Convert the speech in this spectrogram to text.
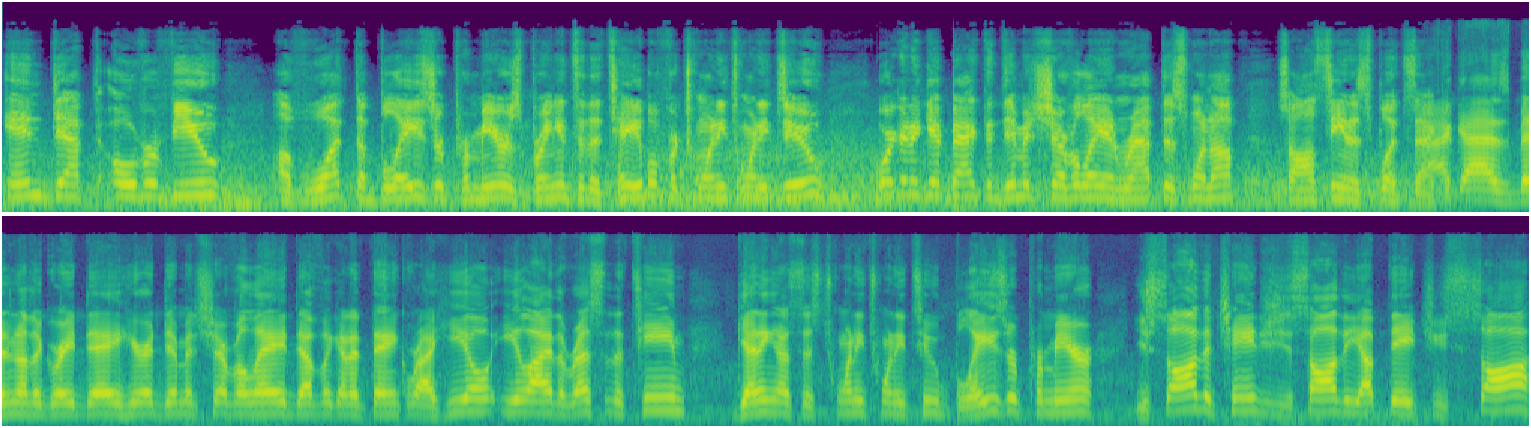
in-depth overview of what the Blazer Premier is bringing to the table for 2022. We're going to get back to Dimmitt Chevrolet and wrap this one up, so I'll see you in a split second. All right, guys, been another great day here at Dimmitt Chevrolet. Definitely got to thank Raheel, Eli, the rest of the team, getting us this 2022 Blazer Premier. You saw the changes, you saw the updates, you saw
